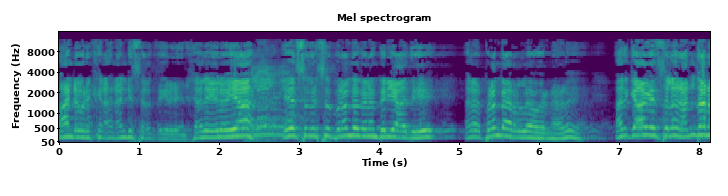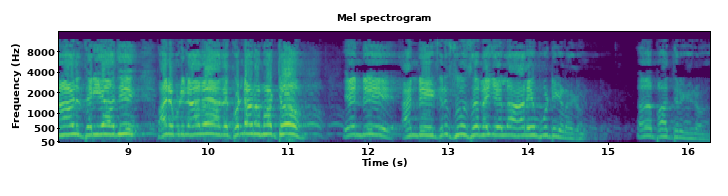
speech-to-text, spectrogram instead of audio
ஆண்டவருக்கு நான் நன்றி செலுத்துகிறேன். ஹalleluya. இயேசு கிறிஸ்து பிறந்த தினம் தெரியாது. ஆனால் பிறந்தாரல்ல ஒரு நாள். அதுக்காக சிலர் அந்த நாள் தெரியாது. அப்படினால அதை கொண்டாட மாட்டோம். என்று அன்று கிறிஸ்துமஸ் அன்னைக்கு எல்லா ஆலயம் பூட்டி கிடக்கும். அதை பார்த்திருக்கிறோம்.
